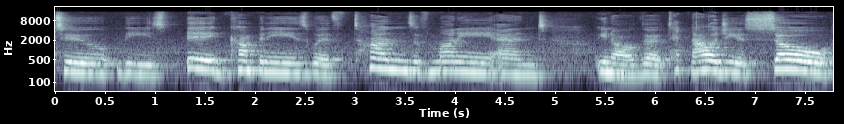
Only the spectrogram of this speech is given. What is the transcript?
to these big companies with tons of money and you know the technology is so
